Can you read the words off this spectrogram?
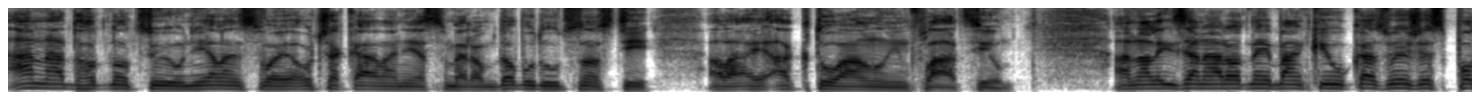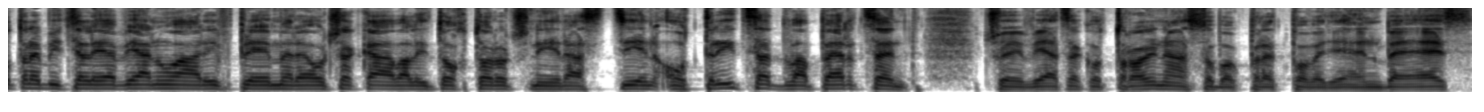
a nadhodnocujú nielen svoje očakávania smerom do budúcnosti, ale aj aktuálnu infláciu. Analýza Národnej banky ukazuje, že spotrebitelia v januári v priemere očakávali tohto ročný rast cien o 32%, čo je viac ako trojnásobok predpovede NBS.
